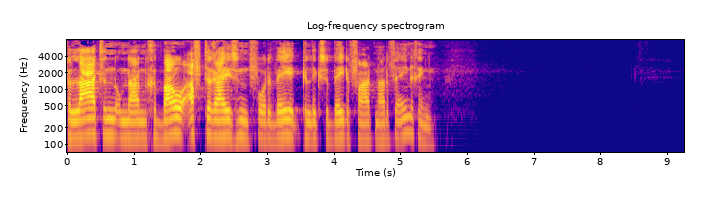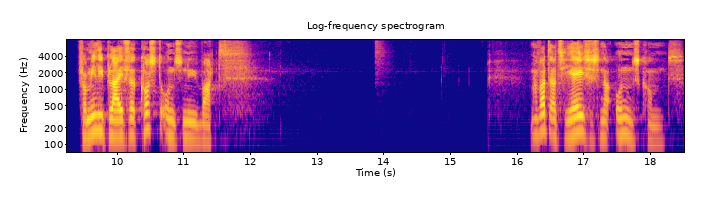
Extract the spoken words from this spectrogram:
verlaten om naar een gebouw af te reizen voor de wekelijkse bedevaart naar de vereniging. Familie blijven kost ons nu wat. Maar wat als Jezus naar ons komt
